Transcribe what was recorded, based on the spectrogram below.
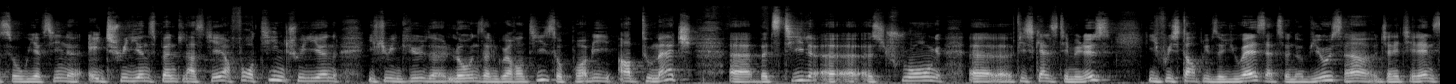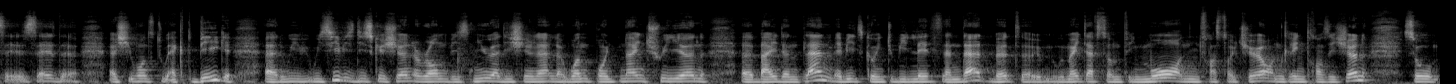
so we have seen 8 trillion spent last year, 14 trillion if you include loans and guarantees, so probably hard to match, but still a, a strong fiscal stimulus. If we start with the US, that's an obvious. Huh? Janet Yellen said uh, she wants to act big, and we, we see this discussion around this new additional 1.9 trillion uh, Biden plan. Maybe it's going to be less than that, but uh, we might have something more on infrastructure, on green transition. So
